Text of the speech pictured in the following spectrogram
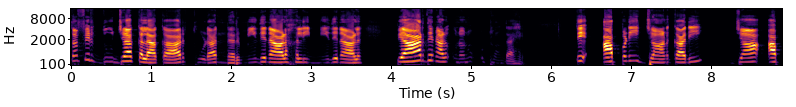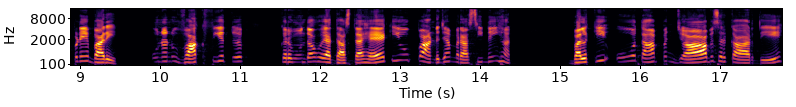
ਤਾਂ ਫਿਰ ਦੂਜਾ ਕਲਾਕਾਰ ਥੋੜਾ ਨਰਮੀ ਦੇ ਨਾਲ, ਹਲੀਮੀ ਦੇ ਨਾਲ, ਪਿਆਰ ਦੇ ਨਾਲ ਉਹਨਾਂ ਨੂੰ ਉਠਾਉਂਦਾ ਹੈ। ਤੇ ਆਪਣੀ ਜਾਣਕਾਰੀ ਜਾਂ ਆਪਣੇ ਬਾਰੇ ਉਹਨਾਂ ਨੂੰ ਵਾਕਫੀਅਤ ਕਰਵਾਉਂਦਾ ਹੋਇਆ ਦੱਸਦਾ ਹੈ ਕਿ ਉਹ ਭੰਡ ਜਾਂ ਮਰਾਸੀ ਨਹੀਂ ਹਨ, ਬਲਕਿ ਉਹ ਤਾਂ ਪੰਜਾਬ ਸਰਕਾਰ ਦੇ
